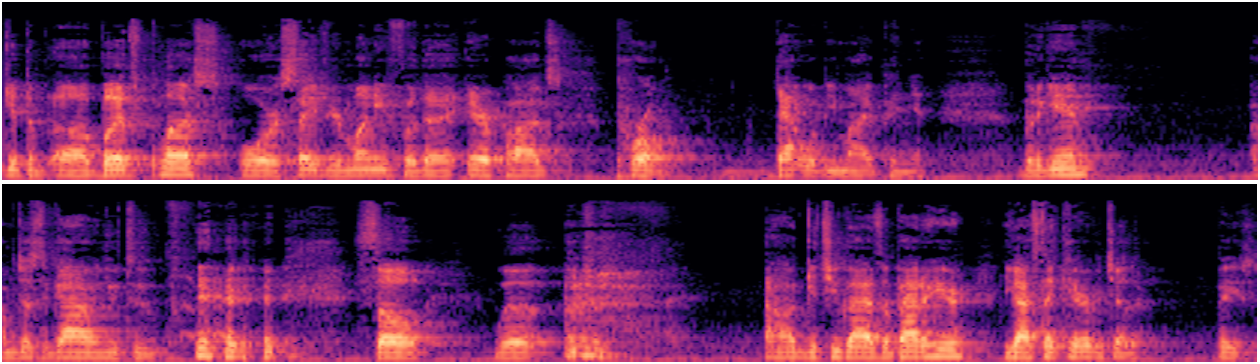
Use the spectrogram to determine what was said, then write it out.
get the uh, Buds Plus or save your money for the AirPods Pro. That would be my opinion. But again, I'm just a guy on YouTube. so, well, I'll get you guys up out of here. You guys take care of each other. Peace.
